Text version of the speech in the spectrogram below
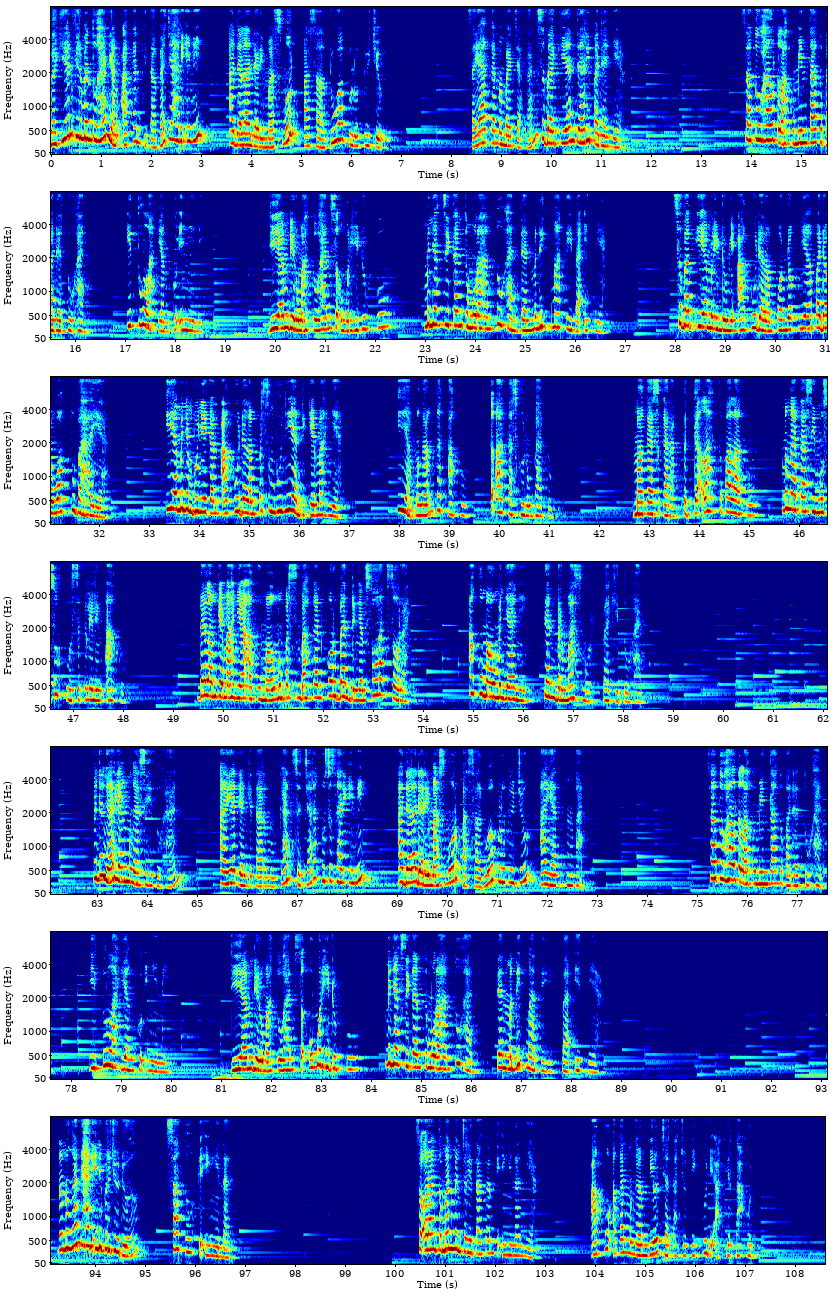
Bagian firman Tuhan yang akan kita baca hari ini adalah dari Mazmur pasal 27. Saya akan membacakan sebagian daripadanya. Satu hal telah kuminta kepada Tuhan, itulah yang kuingini. Diam di rumah Tuhan seumur hidupku, menyaksikan kemurahan Tuhan dan menikmati baitnya sebab ia melindungi aku dalam pondoknya pada waktu bahaya. Ia menyembunyikan aku dalam persembunyian di kemahnya. Ia mengangkat aku ke atas gunung batu. Maka sekarang tegaklah kepalaku mengatasi musuhku sekeliling aku. Dalam kemahnya aku mau mempersembahkan korban dengan sorak-sorai. Aku mau menyanyi dan bermasmur bagi Tuhan. Pendengar yang mengasihi Tuhan, ayat yang kita renungkan secara khusus hari ini adalah dari Mazmur pasal 27 ayat 4. Satu hal telah kuminta kepada Tuhan, itulah yang kuingini. Diam di rumah Tuhan seumur hidupku, menyaksikan kemurahan Tuhan dan menikmati baitnya. Renungan hari ini berjudul Satu Keinginan. Seorang teman menceritakan keinginannya. Aku akan mengambil jatah cutiku di akhir tahun.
